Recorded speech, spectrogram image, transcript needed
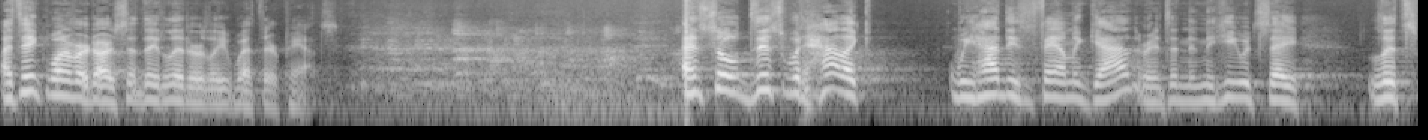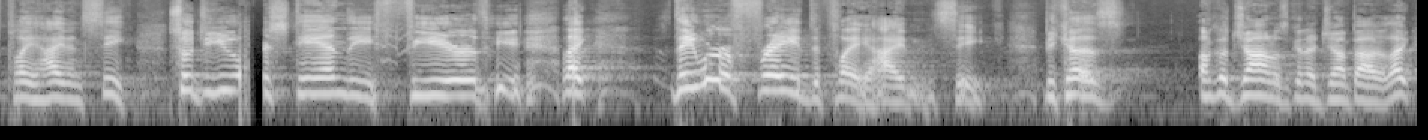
I think one of our daughters said they literally wet their pants. and so this would have, like, we had these family gatherings, and then he would say, Let's play hide and seek. So, do you understand the fear? The, like, they were afraid to play hide and seek because Uncle John was going to jump out. Like,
